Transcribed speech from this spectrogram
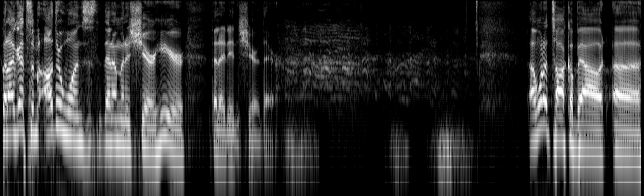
But I've got some other ones that I'm going to share here that I didn't share there. I want to talk about uh,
